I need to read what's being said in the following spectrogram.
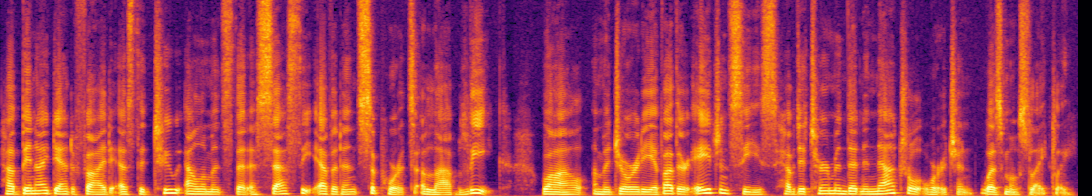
have been identified as the two elements that assess the evidence supports a lab leak, while a majority of other agencies have determined that a natural origin was most likely.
